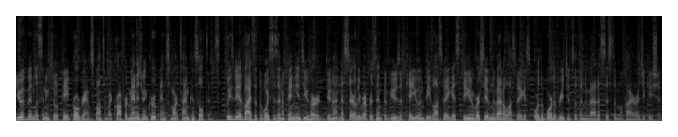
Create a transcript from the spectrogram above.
You have been listening to a paid program sponsored by Crawford Management Group and Smart Time Consultants. Please be advised that the voices and opinions you heard do not necessarily represent the views of KUNV Las Vegas, the University of Nevada, Las Vegas, or the Board of Regents of the Nevada System of Higher Education.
